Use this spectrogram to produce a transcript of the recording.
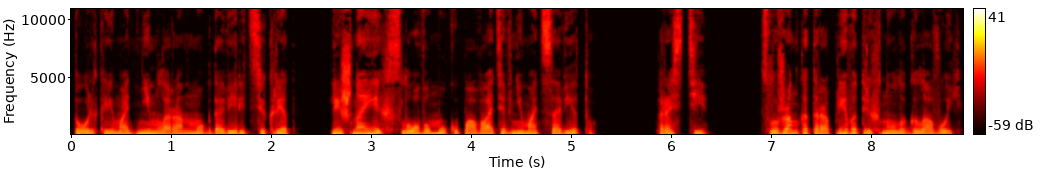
Только им одним Лоран мог доверить секрет, лишь на их слово мог уповать и внимать совету. «Прости». Служанка торопливо тряхнула головой.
